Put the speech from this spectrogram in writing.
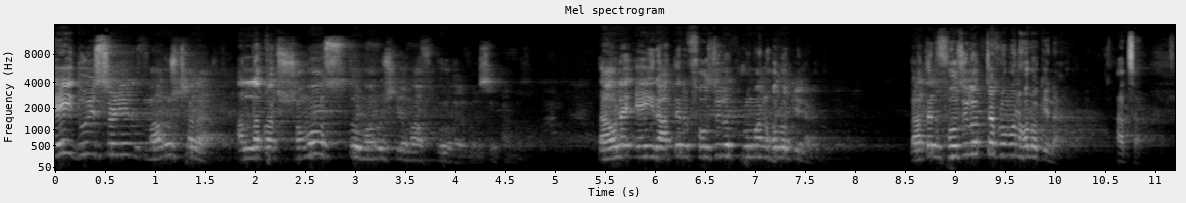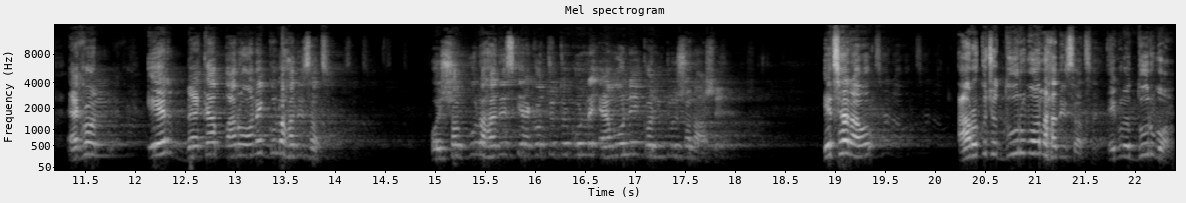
এই দুই শ্রেণির মানুষ ছাড়া আল্লাহ পাক সমস্ত মানুষকে মাফ করে তাহলে এই রাতের ফজিলত প্রমাণ হলো কিনা? রাতের ফজিলতটা প্রমাণ হলো কিনা? আচ্ছা এখন এর ব্যাকআপ আরও অনেকগুলো হাদিস আছে। ওই সবগুলো হাদিসকে একত্রিত করলে এমনই কনক্লুশন আসে। এছাড়াও আরও কিছু দুর্বল হাদিস আছে। এগুলো দুর্বল,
